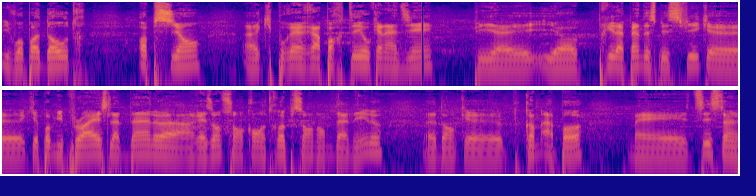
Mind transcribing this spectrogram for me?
il ne voit pas d'autres options euh, qui pourraient rapporter aux Canadiens. Puis euh, il a pris la peine de spécifier qu'il n'a pas mis Price là-dedans là, en raison de son contrat puis son nombre d'années. Euh, donc, comme APA. Mais c'est un,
